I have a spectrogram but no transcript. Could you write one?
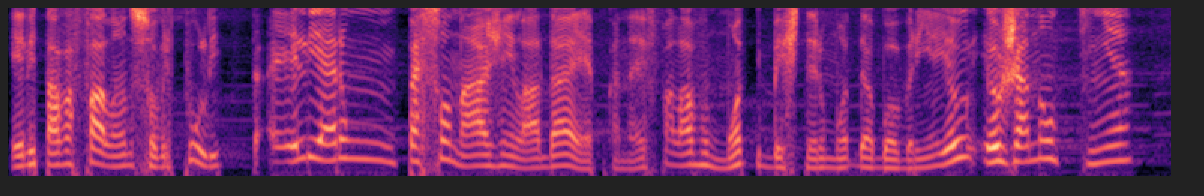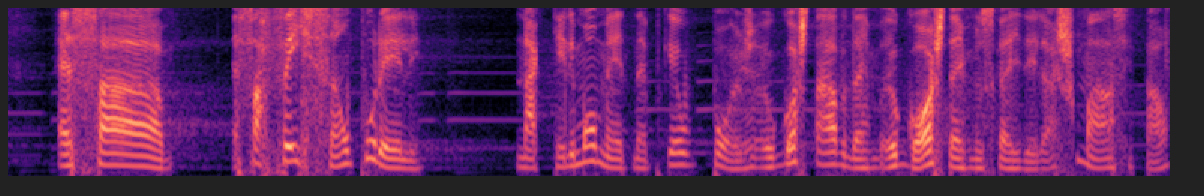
ele estava falando sobre política. Ele era um personagem lá da época, né? Ele falava um monte de besteira, um monte de abobrinha. E eu, eu já não tinha essa, essa afeição por ele naquele momento, né? Porque eu, pô, eu gostava, das, eu gosto das músicas dele, acho massa e tal.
